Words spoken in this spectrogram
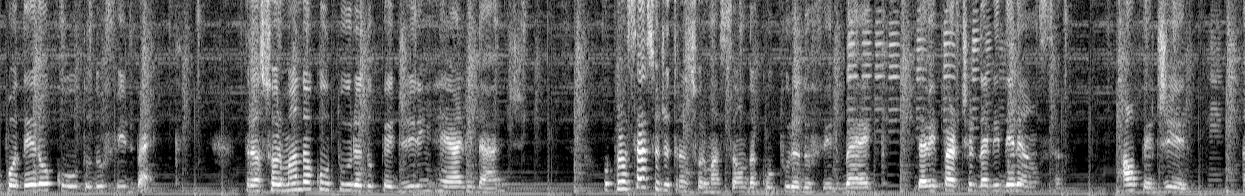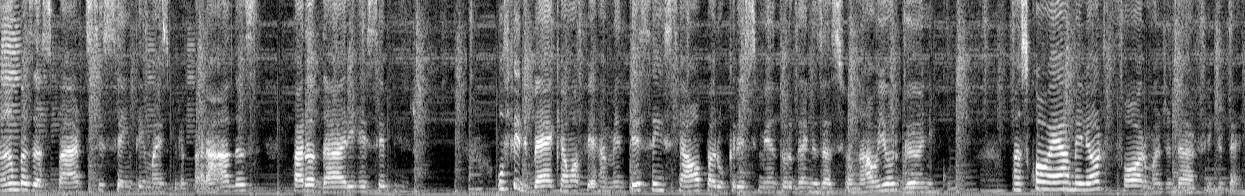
poder oculto do feedback, transformando a cultura do pedir em realidade. O processo de transformação da cultura do feedback deve partir da liderança. Ao pedir, ambas as partes se sentem mais preparadas para dar e receber. O feedback é uma ferramenta essencial para o crescimento organizacional e orgânico. Mas qual é a melhor forma de dar feedback?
